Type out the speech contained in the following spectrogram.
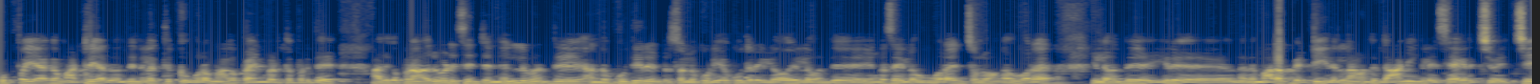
குப்பையாக மாற்றி அது வந்து நிலத்துக்கு உரமாக பயன்படுத்தப்படுது. அதுக்கப்புறம் அறுவடை செஞ்ச நெல் வந்து அந்த குதிர் என்று சொல்லக்கூடிய குதிரையிலோ இல்லை வந்து எங்கள் சைடில் உரைன்னு சொல்லுவாங்க உரை இல்லை வந்து இரு என்னது மரப்பெட்டி இதெல்லாம் வந்து தானியங்களை சேகரித்து வச்சு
